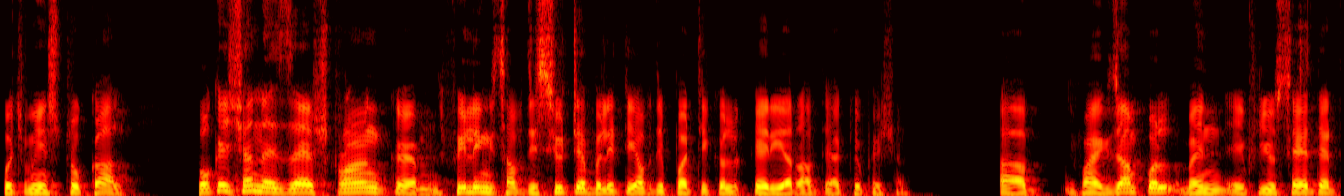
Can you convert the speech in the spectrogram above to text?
which means to call. Vocation is a strong um, feelings of the suitability of the particular career of the occupation. Uh, for example, when if you say that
